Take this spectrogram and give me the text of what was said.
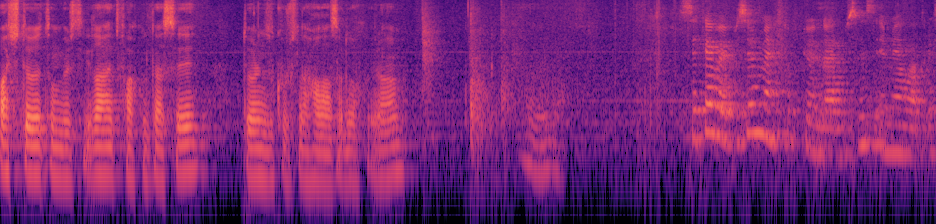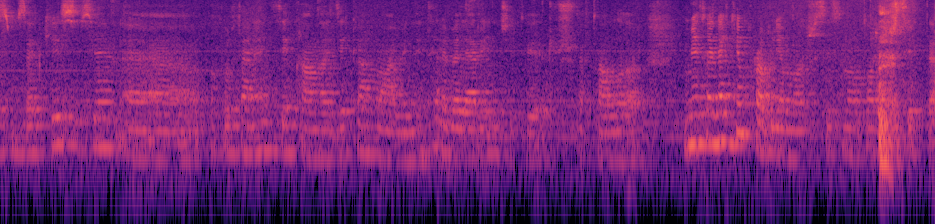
Bakı Dövlət Universiteti İlahiyyat Fakültəsi 4-cü kursunda hal-hazırda oxuyuram. Zəkə bəy, bizə məktub göndərmisiniz e-mail adresimizə ki, sizin ə, fakültənin dekanı, dekan müavini tələbələri incidir, rüşvət alır. Ümumiyyətlə nə kimi problem var sizin orada universitetdə?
